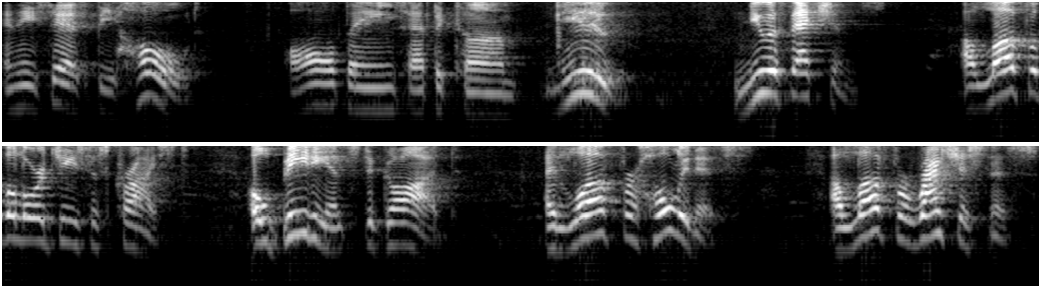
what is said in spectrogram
and he says, Behold, all things have become new. New affections, a love for the Lord Jesus Christ, obedience to God, a love for holiness, a love for righteousness,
